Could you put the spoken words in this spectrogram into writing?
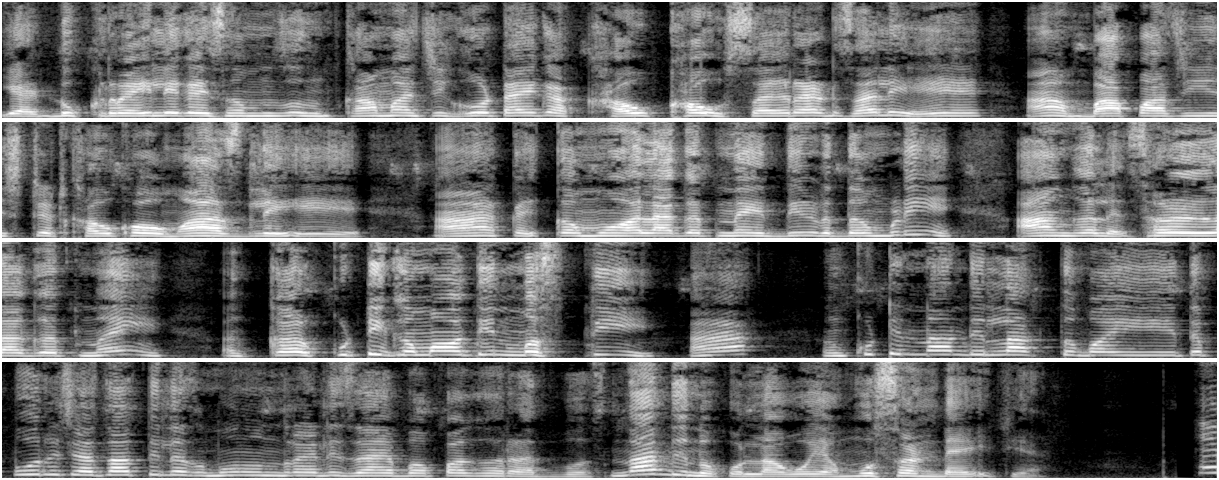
या डुकराईले काही समजून कामाची गोट आहे का? खाऊ खाऊ सैराट झाले. हे हा बापाची इस्टेट खाऊ खाऊ माजले. हे हा काही कमवा लागत नाही दीड दमडी. अंगाला झळ लागत नाही. अन क- कुटी गमावतीन मस्ती. हा कुठे कुटी नांदी लागतं बाई. ते पोरीच्या जातीलच म्हणून राहिली जाय बापा घरात बस. नांदी नको लागू या मुसंड्याच्या हे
